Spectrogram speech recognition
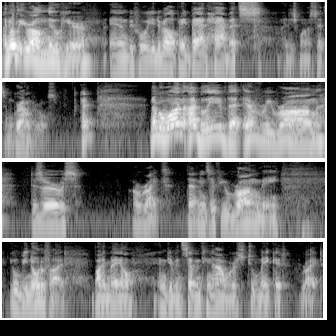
I know that you're all new here, and before you develop any bad habits, I just want to set some ground rules. Okay? Number one, I believe that every wrong deserves a right. That means if you wrong me, you will be notified by mail and given 17 hours to make it right.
